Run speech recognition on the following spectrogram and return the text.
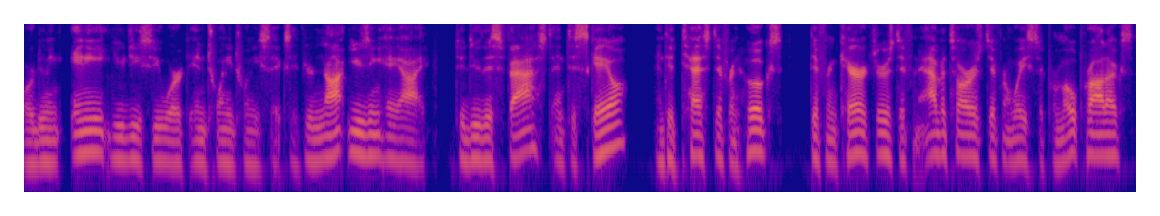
or doing any UGC work in 2026. If you're not using AI to do this fast and to scale and to test different hooks, different characters, different avatars, different ways to promote products,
